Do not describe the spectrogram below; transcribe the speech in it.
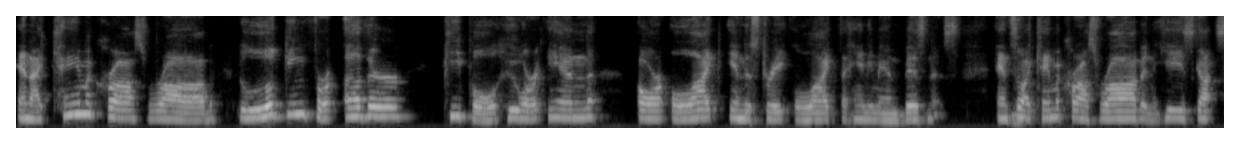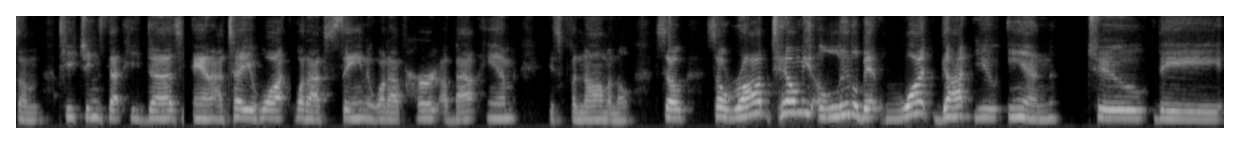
And I came across Rob looking for other people who are in or like industry, like the handyman business. And so mm. I came across Rob, and he's got some teachings that he does. And I tell you what, what I've seen and what I've heard about him is phenomenal. So, so Rob, tell me a little bit what got you in to the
